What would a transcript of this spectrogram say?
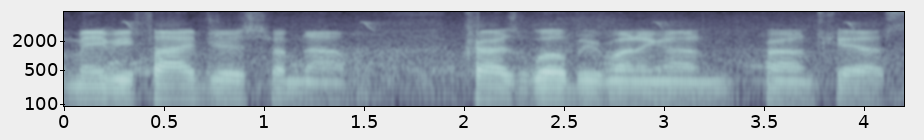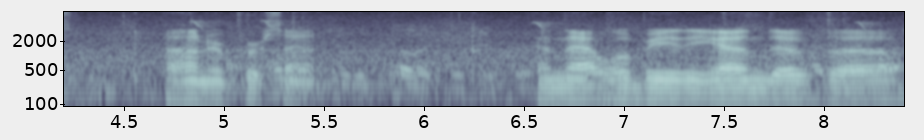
Maybe five years from now, cars will be running on Brown's gas 100%. And that will be the end of uh,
